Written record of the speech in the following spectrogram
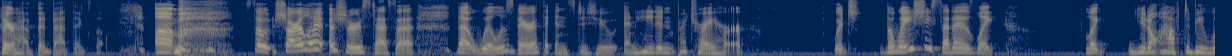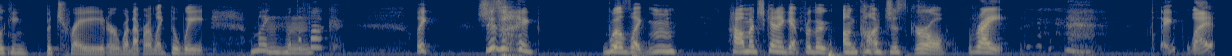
There have been bad things though. Um so Charlotte assures Tessa that Will is there at the institute and he didn't betray her. Which the way she said it is like like you don't have to be looking betrayed or whatever. Like the way I'm like, what the Mhm. fuck? Like she's like Will's like, mm, how much can I get for the unconscious girl? Right. Like, what?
